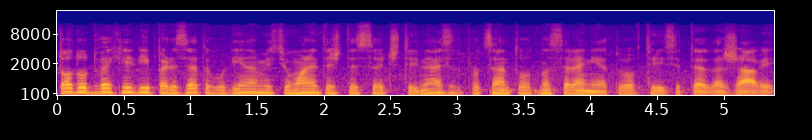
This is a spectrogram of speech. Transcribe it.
то до 2050 година мисиоманите ще са 14% от населението в 30-те държави.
